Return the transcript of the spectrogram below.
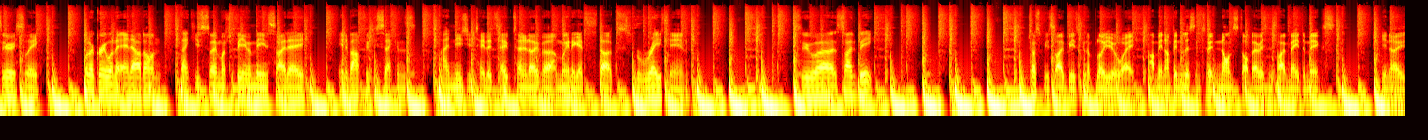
Seriously. What a great one to end out on. Thank you so much for being with me inside A. In about 50 seconds, I need you to take the tape, turn it over, and we're going to get stuck straight in to uh, side B. Trust me, side B is going to blow you away. I mean, I've been listening to it non stop ever since I made the mix. You know,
